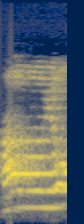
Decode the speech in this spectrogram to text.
あの世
